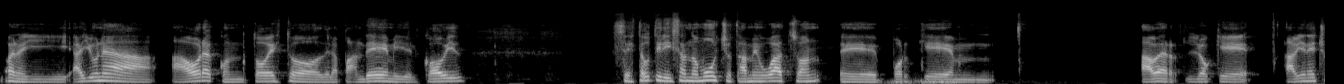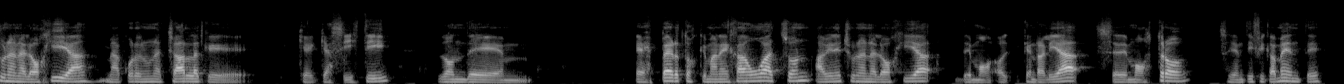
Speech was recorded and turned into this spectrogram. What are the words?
Bueno, y hay una, ahora con todo esto de la pandemia y del COVID, se está utilizando mucho también Watson eh, porque, mm, a ver, lo que habían hecho una analogía, me acuerdo en una charla que, que asistí, donde mm, expertos que manejaban Watson habían hecho una analogía que en realidad se demostró científicamente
